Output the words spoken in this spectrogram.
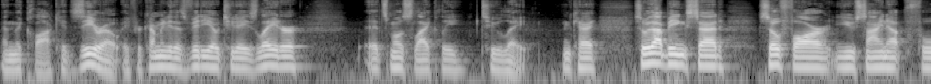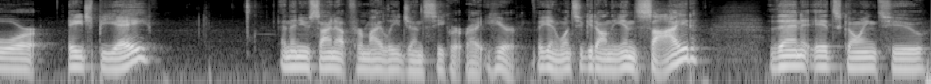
and the clock hits zero. If you're coming to this video two days later, it's most likely too late. Okay. So, with that being said, so far you sign up for HBA and then you sign up for my lead gen secret right here. Again, once you get on the inside, then it's going to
